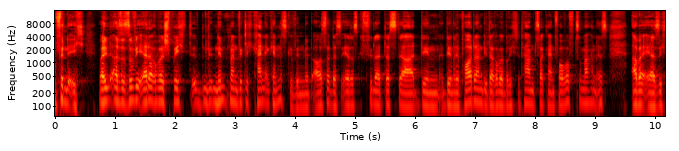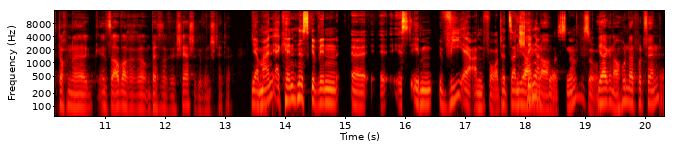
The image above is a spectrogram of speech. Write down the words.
Finde ich. Weil, also so wie er darüber spricht, nimmt man wirklich keinen Erkenntnisgewinn mit, außer dass er das Gefühl hat, dass da den, den Reportern, die darüber berichtet haben, zwar kein Vorwurf zu machen ist, aber er sich doch eine sauberere und bessere Recherche gewünscht hätte. Ja, mein Erkenntnisgewinn äh, ist eben, wie er antwortet, sein ja, genau. Schlingerkurs. Genau. Ne? So. Ja, genau, 100 Prozent. Ja.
